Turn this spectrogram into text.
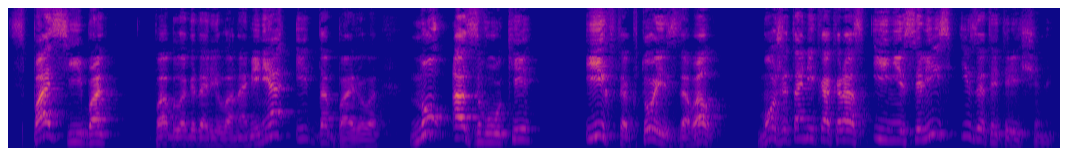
Спасибо, поблагодарила она меня и добавила, ну а звуки их-то кто издавал? Может, они как раз и неслись из этой трещины?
